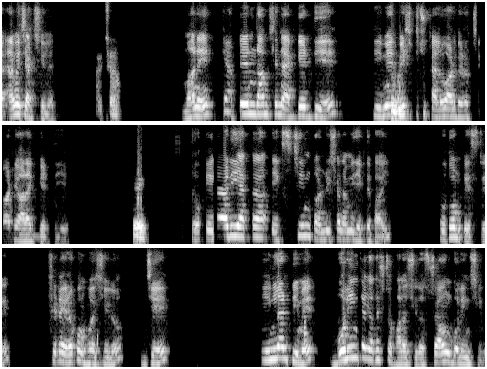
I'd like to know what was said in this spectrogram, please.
অ্যামেচার ছিলেন। আচ্ছা। মানে ক্যাপ্টেন নামছেন এক গেট দিয়ে টিমের বেশ কিছু খেলোয়াড় বেরোচ্ছে মাঠে আর এক গেট দিয়ে তো এটারই একটা এক্সট্রিম কন্ডিশন আমি দেখতে পাই প্রথম টেস্টে সেটা এরকম হয়েছিল যে ইংল্যান্ড টিমে বোলিংটা যথেষ্ট ভালো ছিল স্ট্রং বোলিং ছিল।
